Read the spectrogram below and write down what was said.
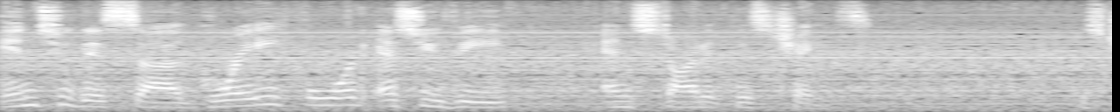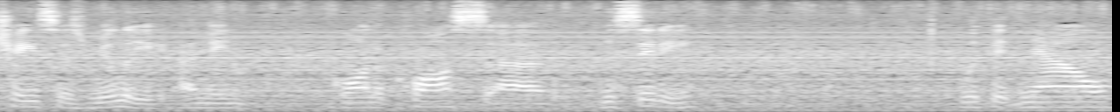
into this uh, gray Ford SUV and started this chase this chase has really, I mean, gone across uh, the city with it now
